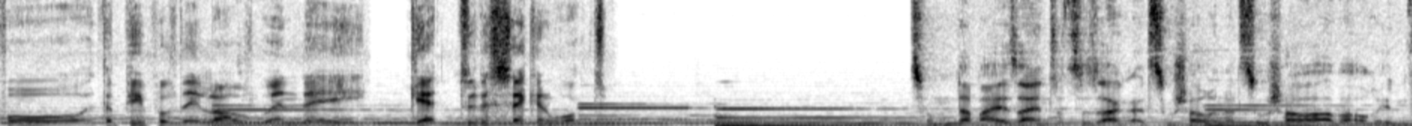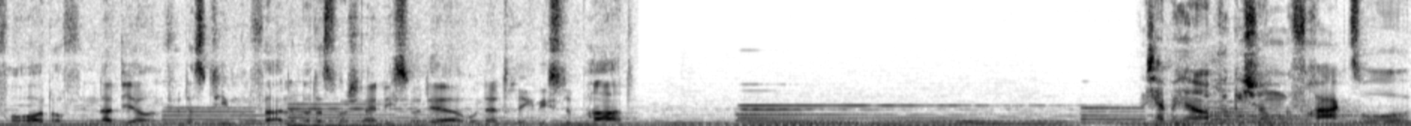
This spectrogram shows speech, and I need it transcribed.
for the people they love when they get to the second world. Zum Dabeisein sozusagen als Zuschauerin, als Zuschauer, aber auch eben vor Ort, auch für Nadja und für das Team und für alle war das wahrscheinlich so der unerträglichste Part. Ich habe mich dann auch wirklich schon gefragt, so,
